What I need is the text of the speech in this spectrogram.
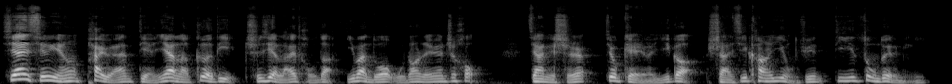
西安行营派员点验了各地持械来投的一万多武装人员之后，蒋介石就给了一个陕西抗日义勇军第一纵队的名义，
